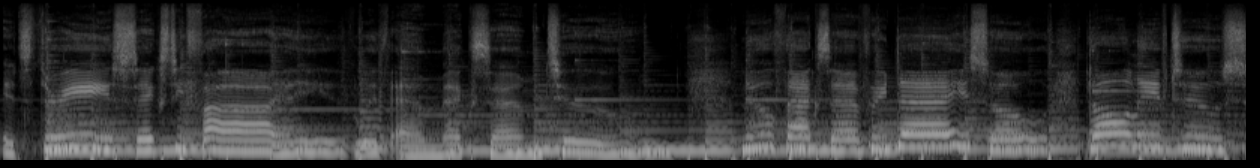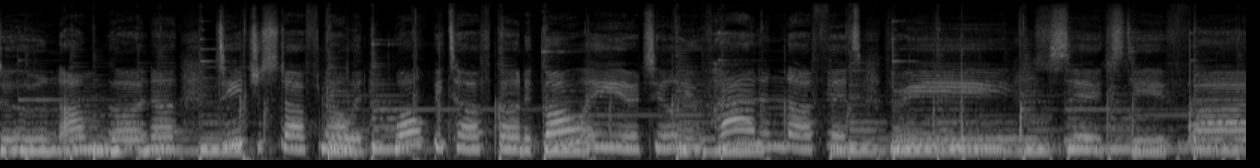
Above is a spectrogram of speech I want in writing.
It's 365 with MXMtoon. New facts every day, so don't leave too soon. I'm gonna teach you stuff, no, it won't be tough. Gonna go a year till you've had enough. It's 365.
